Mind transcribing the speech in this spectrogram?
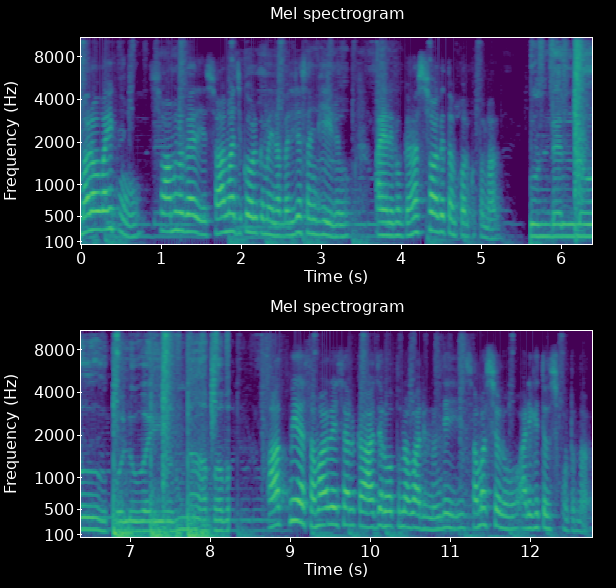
మరోవైపు స్వాములు గారి సామాజికవర్గమైన బలిజ సంఘీయులు ఆయనకు ఘనస్వాగతం పలుకుతున్నారు. ఆత్మీయ సమావేశాలకు హాజరవుతున్న వారి నుండి సమస్యలు అడిగి తెలుసుకుంటున్నారు.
